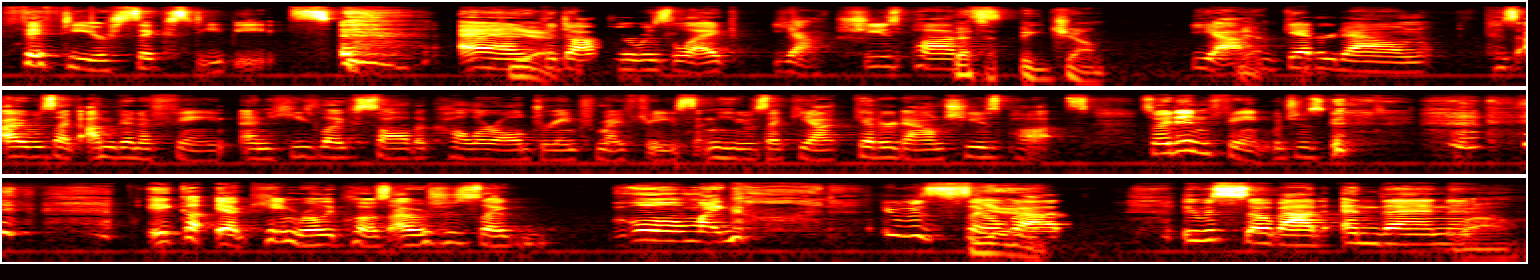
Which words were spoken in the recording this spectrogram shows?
50 or 60 beats. and yeah. the doctor was like, yeah, she's POTS. That's a big jump. Yeah, yeah. get her down. Because I was like, I'm going to faint. And he like saw the color all drained from my face. And he was like, yeah, get her down. She is POTS. So I didn't faint, which was good. it, got, it came really close. I was just like, oh my God. It was so yeah. bad. It was so bad. And then, wow.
